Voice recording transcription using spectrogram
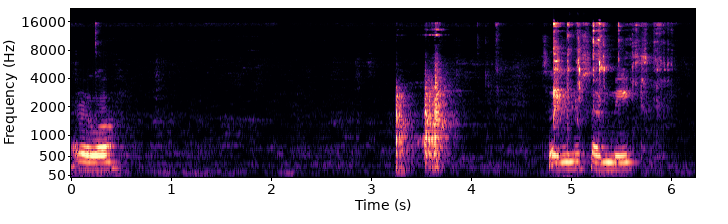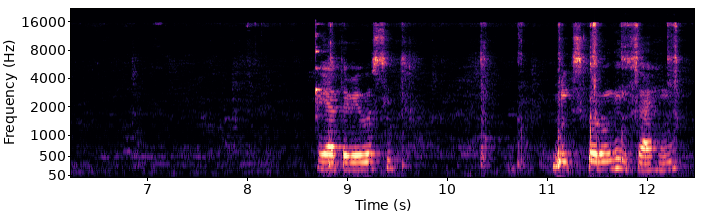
रवा. चवीनुसार मीठ. हे आता व्यवस्थित मिक्स करून घ्यायचं आहे.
